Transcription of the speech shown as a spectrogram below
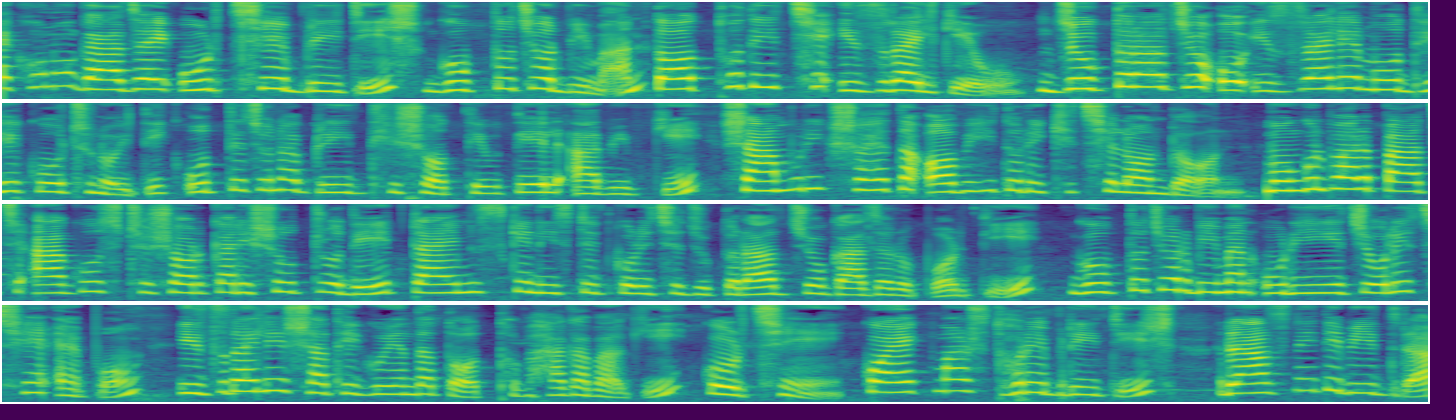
এখনও গাজায় উঠছে ব্রিটিশ গুপ্তচর বিমান, তথ্য দিচ্ছে ইসরায়েলকেও। যুক্তরাজ্য ও ইসরায়েলের মধ্যে কূটনৈতিক উত্তেজনা বৃদ্ধি সত্ত্বেও তেল আবিবকে সামরিক সহায়তা অব্যাহত রেখেছে লন্ডন। মঙ্গলবার পাঁচ আগস্ট সরকারি সূত্র দিয়ে টাইমসকে নিশ্চিত করেছে যুক্তরাজ্য গাজার উপর দিয়ে গুপ্তচর বিমান উড়িয়ে চলেছে এবং ইসরায়েলের সাথে গোয়েন্দা তথ্য ভাগাভাগি করছে। কয়েক মাস ধরে ব্রিটিশ রাজনীতিবিদরা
